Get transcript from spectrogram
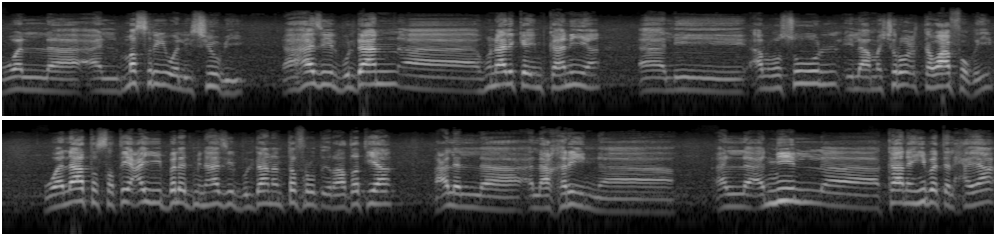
والمصري والإثيوبي. آه، هذه البلدان هنالك إمكانية آه، للوصول إلى مشروع توافقي ولا تستطيع أي بلد من هذه البلدان أن تفرض إرادتها على الآخرين. آه، النيل آه، كان هبة الحياة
